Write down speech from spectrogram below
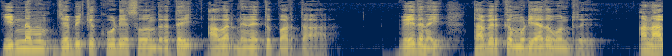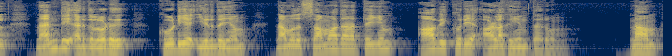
இன்னமும் ஜெபிக்கக்கூடிய சுதந்திரத்தை அவர் நினைத்து பார்த்தார். வேதனை தவிர்க்க முடியாத ஒன்று. ஆனால் நன்றி அறிதலோடு கூடிய இருதயம் நமது சமாதானத்தையும் ஆவிக்குரிய அழகையும் தரும். நாம்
